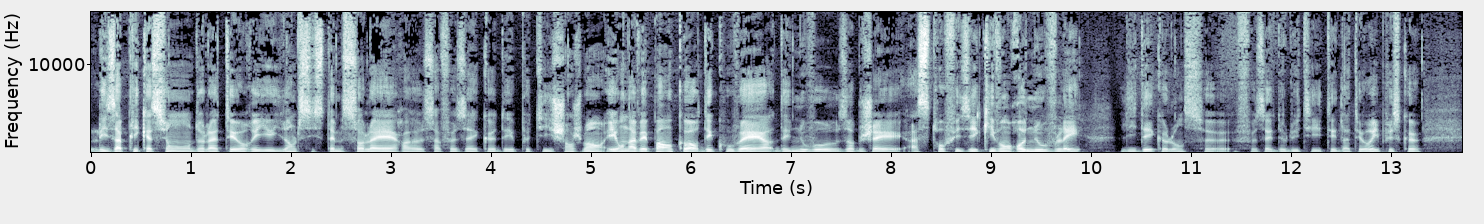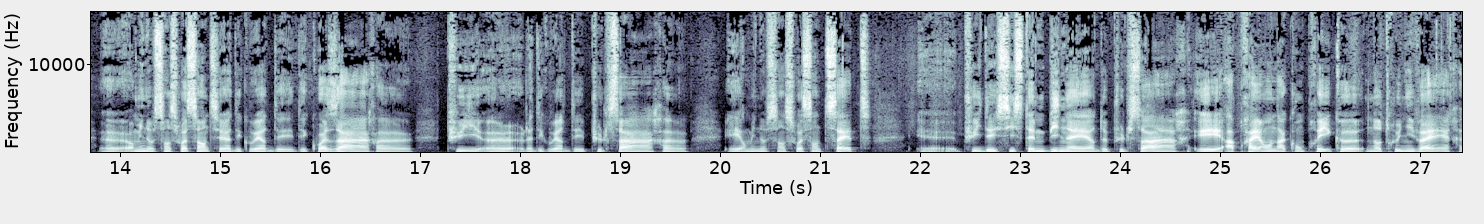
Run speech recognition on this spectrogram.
les applications de la théorie dans le système solaire, euh, ça faisait que des petits changements, et on n'avait pas encore découvert des nouveaux objets astrophysiques qui vont renouveler l'idée que l'on se faisait de l'utilité de la théorie, puisque euh, en 1960, c'est la découverte des, des quasars, euh, puis euh, la découverte des pulsars, euh, et en 1967, euh, puis des systèmes binaires de pulsars, et après on a compris que notre univers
